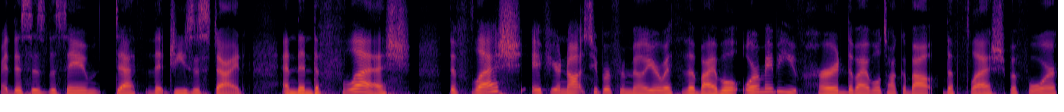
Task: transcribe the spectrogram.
right? This is the same death that Jesus died. And then the flesh, the flesh, if you're not super familiar with the Bible, or maybe you've heard the Bible talk about the flesh before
